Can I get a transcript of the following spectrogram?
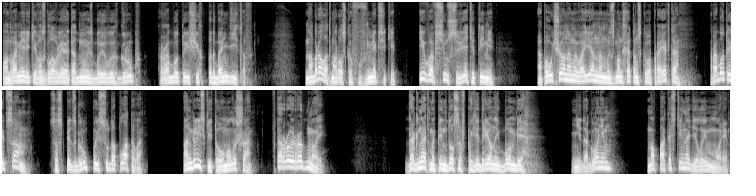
Он в Америке возглавляет одну из боевых групп, работающих под бандитов. Набрал отморозков в Мексике и вовсю светит ими. А по ученым и военным из Манхэттенского проекта работает сам, со спецгруппой Судоплатова. Английский-то у малыша. Второй родной. Догнать мы пиндосов по ядреной бомбе не догоним, но пакостей наделаем море.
